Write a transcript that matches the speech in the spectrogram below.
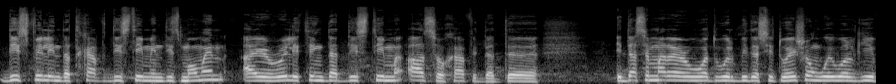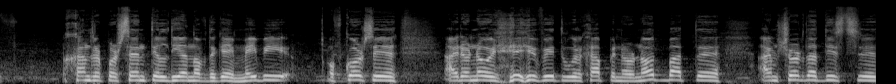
this feeling that have this team in this moment, I really think that this team also have it. That uh, it doesn't matter what will be the situation, we will give 100% till the end of the game. Maybe, of course, uh, I don't know if it will happen or not, but uh, I'm sure that this uh,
